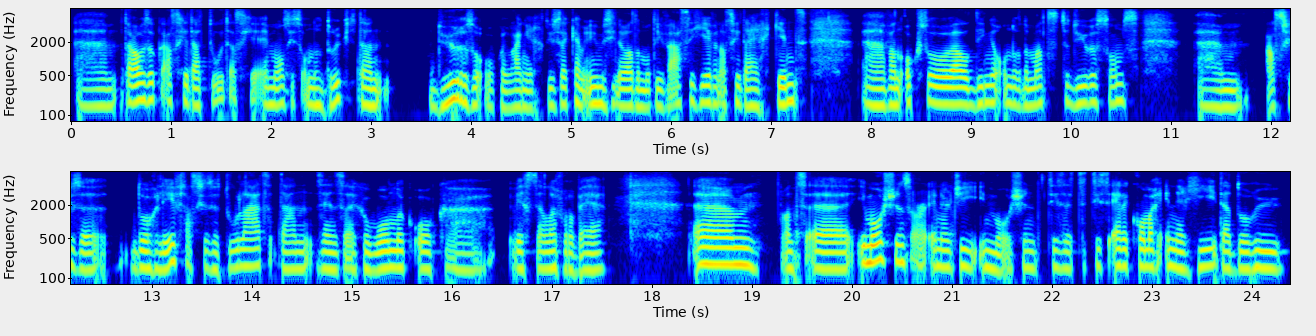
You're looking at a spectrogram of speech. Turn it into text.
Ehm, trouwens, ook als je dat doet, als je emoties onderdrukt, dan duren ze ook langer. Dus dat kan u misschien wel de motivatie geven als je dat herkent, uh, van ook zo wel dingen onder de mat te duwen soms. Um, als je ze doorleeft, als je ze toelaat, dan zijn ze gewoonlijk ook uh, weer sneller voorbij. Um, want uh, emotions are energy in motion. Het is, het, is eigenlijk gewoon maar energie dat door u,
